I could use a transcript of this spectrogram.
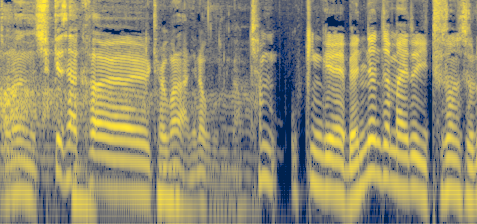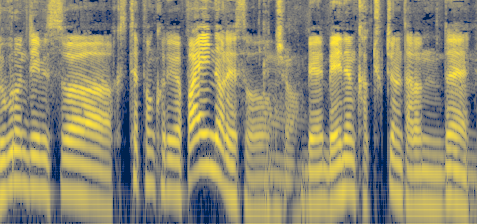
저는 아. 쉽게 생각할 결과는 아니라고 봅니다. 참 웃긴 게 몇 년 전만 해도 이 두 선수 르브론 제임스와 스테판 커리가 파이널에서 매, 매년 각축전을 다퉜는데 음.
